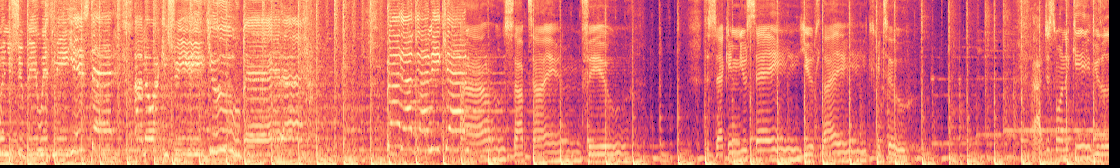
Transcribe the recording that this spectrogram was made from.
when you should be with me instead? I know I can treat you better, better than he can. I'll stop time for you. The second you say you'd like me to. I just wanna give you the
